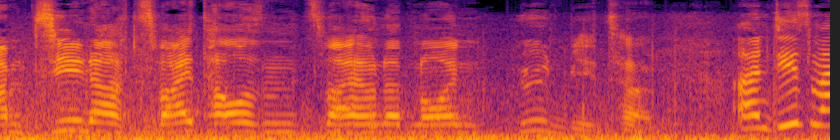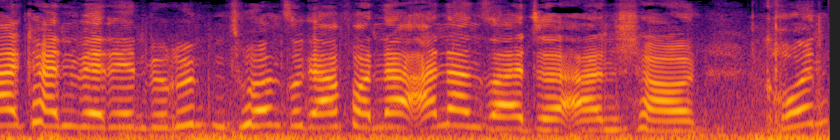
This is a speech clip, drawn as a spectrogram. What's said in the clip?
Am Ziel nach 2209 Höhenmetern. Und diesmal können wir den berühmten Turm sogar von der anderen Seite anschauen. Grund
